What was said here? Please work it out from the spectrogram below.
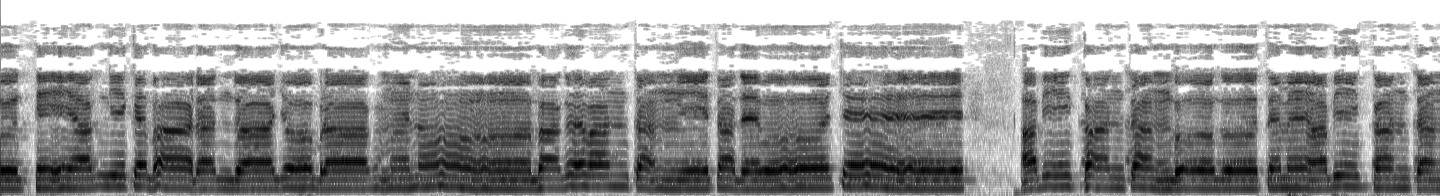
උත්තේ අග්නික භාරද්වාජෝ බ්‍රාහ්මනෝ භගවන්තං ඒතදවෝච අභික්කන්තං භෝගෝතම අභික්කන්තං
